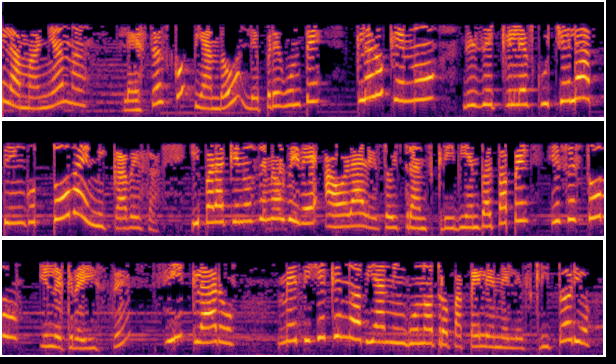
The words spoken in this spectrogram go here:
en la mañana. ¿La estás copiando? Le pregunté. Claro que no. Desde que la escuché la tengo toda en mi cabeza. Y para que no se me olvide, ahora le estoy transcribiendo al papel. Eso es todo. ¿Y le creíste? Sí, claro. Me fijé que no había ningún otro papel en el escritorio.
